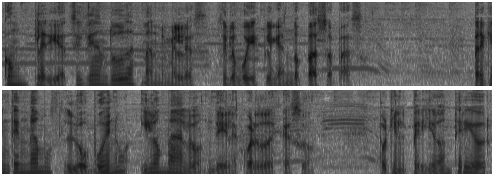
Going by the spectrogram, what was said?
con claridad. Si tienen dudas, mándenmelas, se los voy explicando paso a paso para que entendamos lo bueno y lo malo del acuerdo de Escazú. Porque en el periodo anterior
